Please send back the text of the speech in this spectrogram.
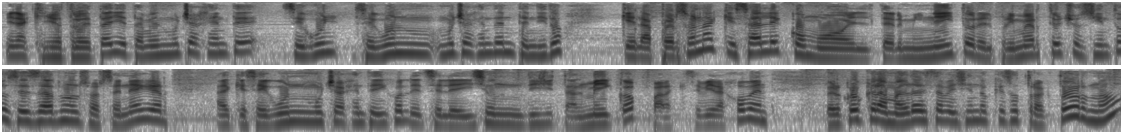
Mira, aquí otro detalle. También mucha gente, según, según mucha gente ha entendido, que la persona que sale como el Terminator, el primer T-800, es Arnold Schwarzenegger, al que según mucha gente dijo, le- se le hizo un digital make-up para que se viera joven. Pero creo que la maldad estaba diciendo que es otro actor, ¿no?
